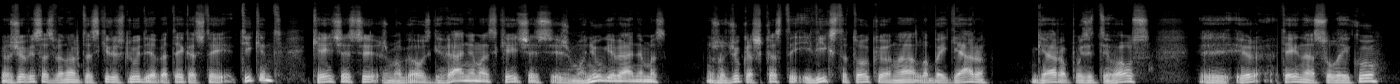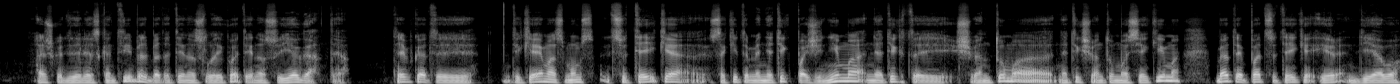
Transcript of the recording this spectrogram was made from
žodžiu, visas 11 skyrius liūdė apie tai, kad štai tikint keičiasi žmogaus gyvenimas, keičiasi žmonių gyvenimas. Žodžiu, kažkas tai įvyksta tokio, na, labai gero, gero, pozityvaus ir ateina su laiku, aišku, didelės kantrybės, bet ateina su laiku, ateina su jėga. Tai Taip kad e, Tikėjimas mums suteikia, sakytume, ne tik pažinimą, ne tik tai šventumą, ne tik šventumo siekimą, bet taip pat suteikia ir Dievo,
